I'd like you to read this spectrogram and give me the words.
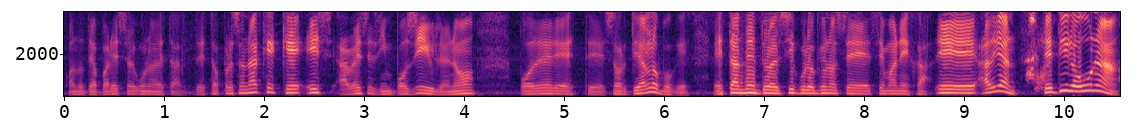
cuando te aparece alguno de estas, de estos personajes, que es a veces imposible, ¿no? Poder este, sortearlo porque están dentro del círculo que uno se, se maneja. Eh, Adrián, te tiro una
